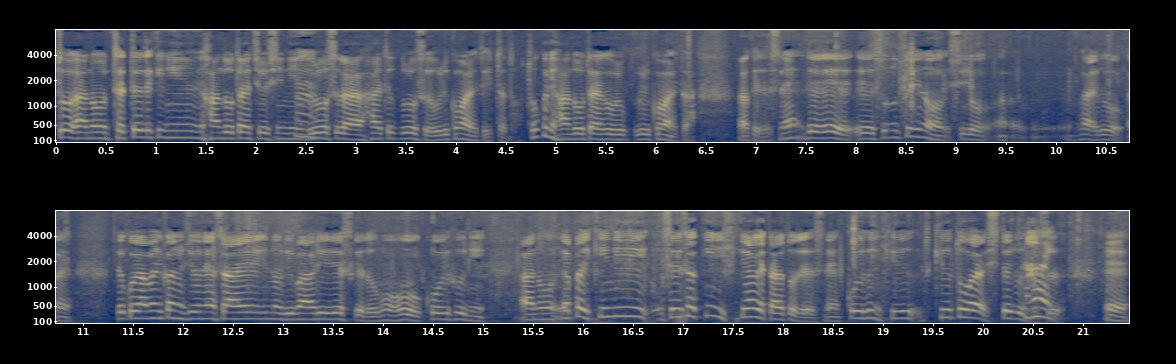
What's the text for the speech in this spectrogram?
とあの徹底的に半導体中心にグロースが、うん、ハイテクグロースが売り込まれていったと、特に半導体が売り込まれたわけですね。で、えその次の資料、ファイルを、えでこれ、アメリカの10年債の利回りですけれども、こういうふうに、あのやっぱり金利、政策金利引き上げた後でですね、こういうふうに急急騰はしてるんです。はい、え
